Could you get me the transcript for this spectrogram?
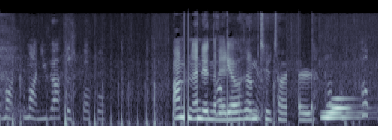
Come on, come on, you got this, Popo. I'm ending the video. I'm too tired. Popo,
